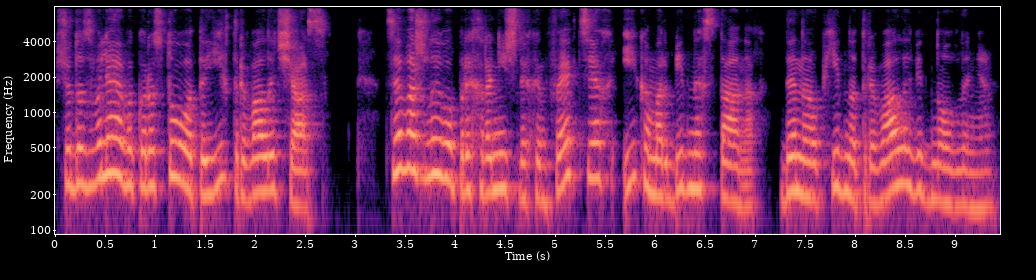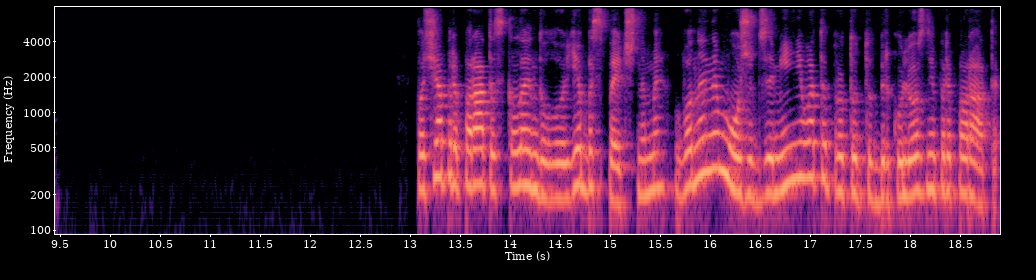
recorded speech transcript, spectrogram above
що дозволяє використовувати їх тривалий час. Це важливо при хронічних інфекціях і коморбідних станах, де необхідно тривале відновлення. Хоча препарати з календулою є безпечними, вони не можуть замінювати протитуберкульозні препарати.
